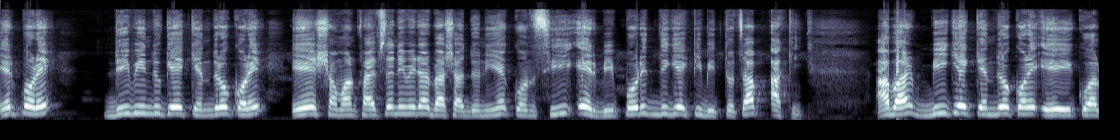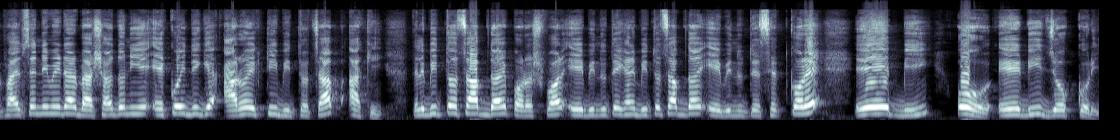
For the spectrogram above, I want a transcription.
এরপরে ডি বিন্দুকে কেন্দ্র করে এ সমান ফাইভ সেন্টিমিটার ব্যাসার্ধ নিয়ে কোন সি এর বিপরীত দিকে একটি বৃত্তচাপ আঁকি। আবার বিকে কেন্দ্র করে এ ইকুয়াল ফাইভ সেন্টিমিটার ব্যাসার্ধ নিয়ে একই দিকে আরও একটি বৃত্তচাপ আঁকি। তাহলে বৃত্তচাপ দ্বয় পরস্পর এ বিন্দুতে এখানে বৃত্তচাপ দ্বয় এ বিন্দুতে সেট করে এ বি ও, এ, ডি যোগ করি।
